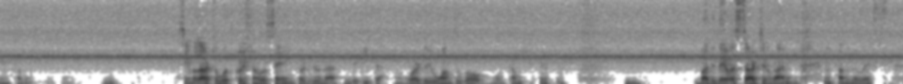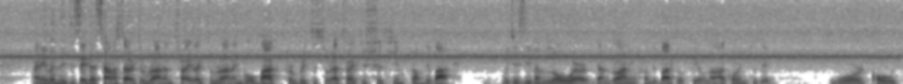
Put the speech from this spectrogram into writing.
infamy. Mm. Similar to what Krishna was saying to Arjuna in the Gita. Where do you want to go? Come. But the devas started running nonetheless. And even you say that some started to run and try like to run and go back from Vritrasura, try to shoot him from the back, which is even lower than running from the battlefield, no? according to the war codes.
